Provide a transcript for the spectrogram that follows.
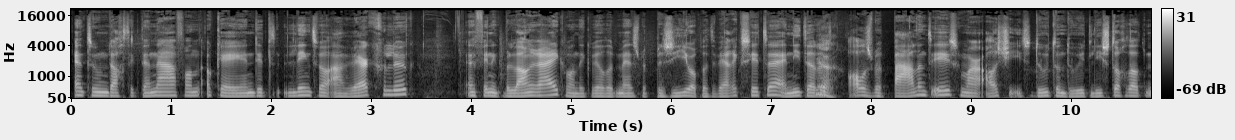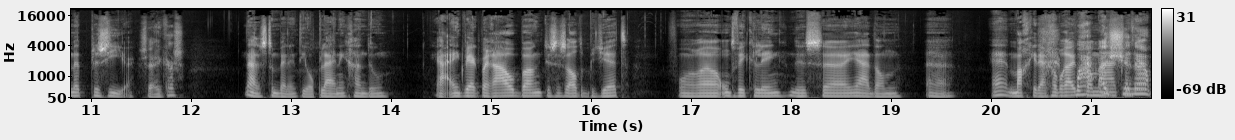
En toen dacht ik daarna van, oké, en dit linkt wel aan werkgeluk. En vind ik belangrijk, want ik wil dat mensen met plezier op het werk zitten. En niet dat het alles bepalend is, maar als je iets doet, dan doe je het liefst toch dat met plezier. Zekers. Nou, dus toen ben ik die opleiding gaan doen. Ja, en ik werk bij Rabobank, dus er is altijd budget voor eh, ontwikkeling. Dus eh, ja, dan eh, hè, mag je daar gebruik maar van maken. als je nou,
